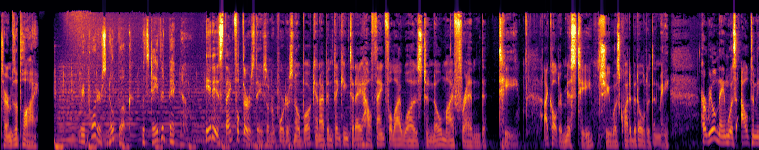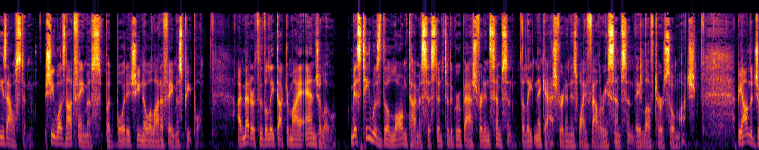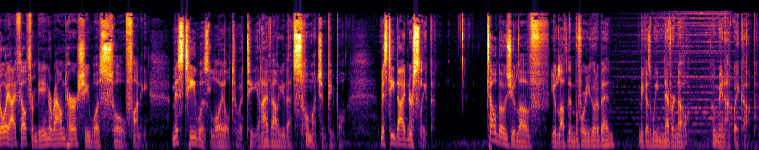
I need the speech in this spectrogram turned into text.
Terms apply. Reporter's Notebook with David Begnaud. It is Thankful Thursdays on Reporter's Notebook, and I've been thinking today how thankful I was to know my friend T. I called her Miss T. She was quite a bit older than me. Her real name was Altamise Alston. She was not famous, but boy, did she know a lot of famous people. I met her through the late Dr. Maya Angelou. Miss T was the longtime assistant to the group Ashford and Simpson, the late Nick Ashford and his wife Valerie Simpson. They loved her so much. Beyond the joy I felt from being around her, she was so funny. Miss T was loyal to a T, and I value that so much in people. Miss T died in her sleep. Tell those you love you love them before you go to bed, because we never know who may not wake up.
